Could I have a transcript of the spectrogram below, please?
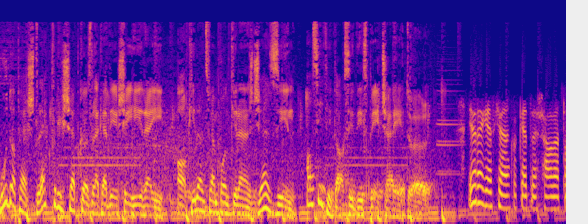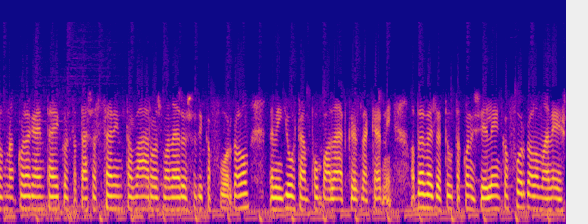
Budapest legfrissebb közlekedési hírei a 90.9 Jazzin a City Taxi Dispécsejétől. Jó reggelt kívánok a kedves hallgatóknak, kollégáim tájékoztatása szerint a városban erősödik a forgalom, de még jó tempóban lehet közlekedni. A bevezető utakon is élénk a forgalomán, és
